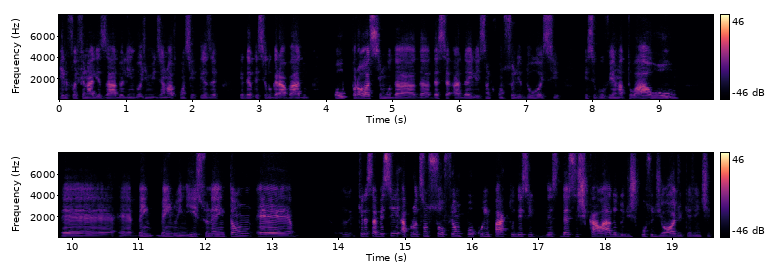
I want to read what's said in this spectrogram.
ele foi finalizado ali em 2019, com certeza ele deve ter sido gravado ou próximo da, da, dessa, da eleição que consolidou esse, esse governo atual, ou é, é, bem, bem no início. Né? Então, é, queria saber se a produção sofreu um pouco o impacto desse, desse, dessa escalada do discurso de ódio que a gente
